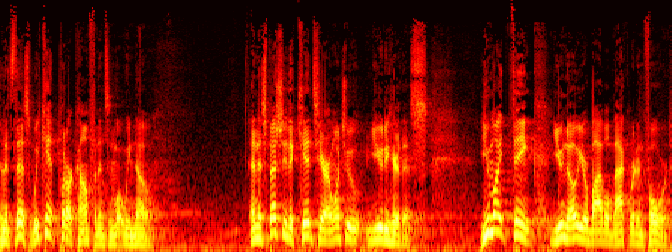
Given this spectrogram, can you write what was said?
And it's this we can't put our confidence in what we know. And especially the kids here, I want you, you to hear this. You might think you know your Bible backward and forward.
